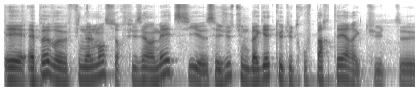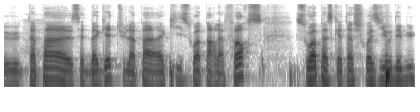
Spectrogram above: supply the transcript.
et elles peuvent euh, finalement se refuser un maître si euh, c'est juste une baguette que tu trouves par terre et que tu n'as pas euh, cette baguette, tu l'as pas acquis soit par la force, soit parce qu'elle t'a choisi au début.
